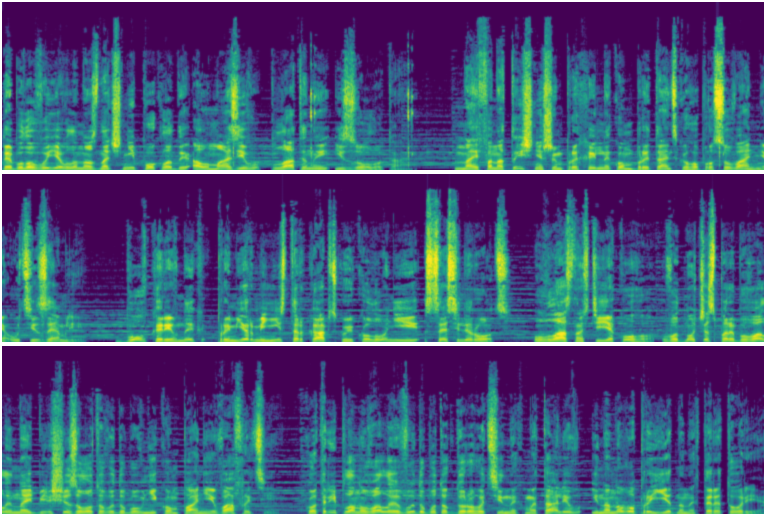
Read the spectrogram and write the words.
де було виявлено значні поклади алмазів, платини і золота. Найфанатичнішим прихильником британського просування у ці землі був керівник прем'єр-міністр Капської колонії Сесіль Роц, у власності якого водночас перебували найбільші золотовидобувні компанії в Африці, котрі планували видобуток дорогоцінних металів і на новоприєднаних територіях.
